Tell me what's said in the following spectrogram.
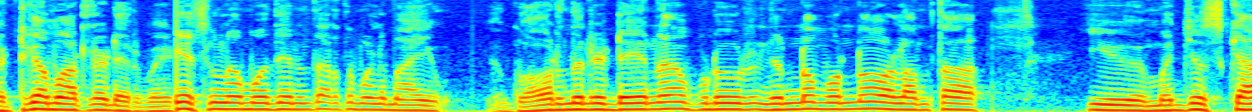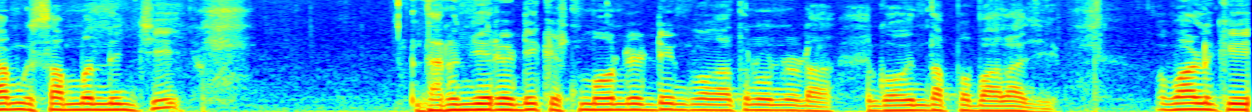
గట్టిగా మాట్లాడారు. బయట కేసులు నమోదైన తర్వాత మళ్ళీ మాయం. గోవర్ధన్ రెడ్డి అయినా ఇప్పుడు నిన్న మొన్న వాళ్ళంతా ఈ మధ్య స్కామ్కి సంబంధించి ధనంజయ రెడ్డి కృష్ణమోహన్ రెడ్డి ఇంకొక అతను ఉన్నాడు గోవిందప్ప బాలాజీ. వాళ్ళకి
